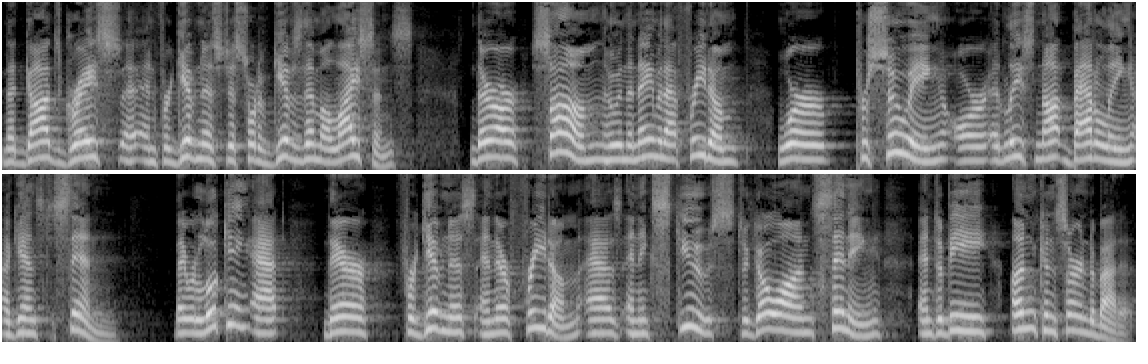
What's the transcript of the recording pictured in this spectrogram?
that God's grace and forgiveness just sort of gives them a license, there are some who, in the name of that freedom, were pursuing or at least not battling against sin. They were looking at their forgiveness and their freedom as an excuse to go on sinning and to be unconcerned about it.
